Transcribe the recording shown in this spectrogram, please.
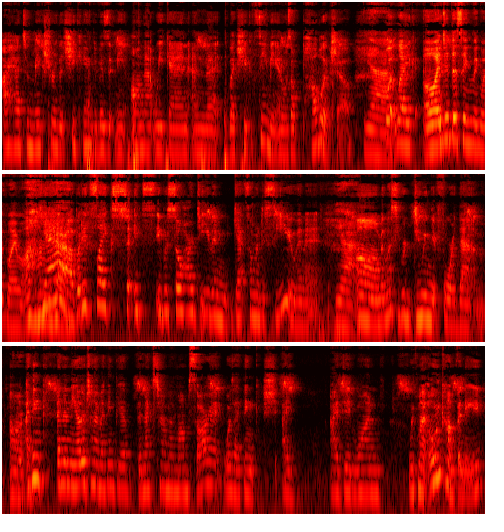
i had to make sure that she came to visit me on that weekend and that like she could see me and it was a public show. Yeah. But like oh i did the same thing with my mom. Yeah, but it's like so, it's it was so hard to even get someone to see you in it yeah. um, unless you were doing it for them. Um, I think, and then the other time, I think the the next time my mom saw it was I think she, I I did one with my own company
